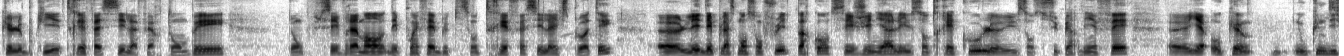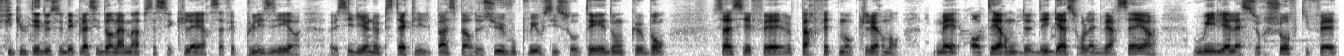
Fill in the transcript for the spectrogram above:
que le bouclier est très facile à faire tomber, donc c'est vraiment des points faibles qui sont très faciles à exploiter. Euh, les déplacements sont fluides par contre, c'est génial, ils sont très cool, euh, ils sont super bien faits. Il euh, n'y a aucun, aucune difficulté de se déplacer dans la map, ça c'est clair, ça fait plaisir. S'il y a un obstacle, il passe par-dessus, vous pouvez aussi sauter, donc bon, ça c'est fait parfaitement clairement. Mais en termes de dégâts sur l'adversaire, oui, il y a la surchauffe qui fait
